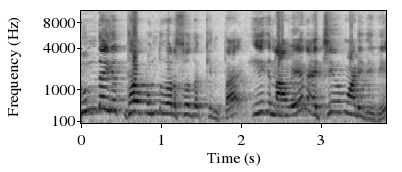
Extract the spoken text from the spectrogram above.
ಮುಂದೆ ಯುದ್ಧ ಮುಂದುವರಿಸೋದಕ್ಕಿಂತ ಈಗ ನಾವೇನು ಅಚೀವ್ ಮಾಡಿದ್ದೀವಿ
